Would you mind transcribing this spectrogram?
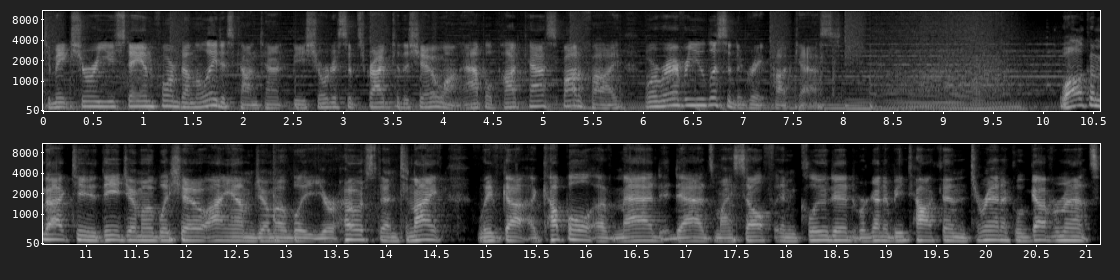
To make sure you stay informed on the latest content, be sure to subscribe to the show on Apple Podcasts, Spotify, or wherever you listen to great podcasts. Welcome back to the Joe Mobley Show. I am Joe Mobley, your host, and tonight we've got a couple of mad dads, myself included. We're going to be talking tyrannical governments,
